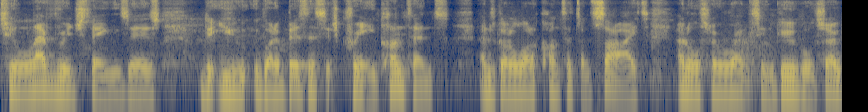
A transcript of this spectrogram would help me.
to leverage things is that you've got a business that's creating content and has got a lot of content on site and also ranks in Google. So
